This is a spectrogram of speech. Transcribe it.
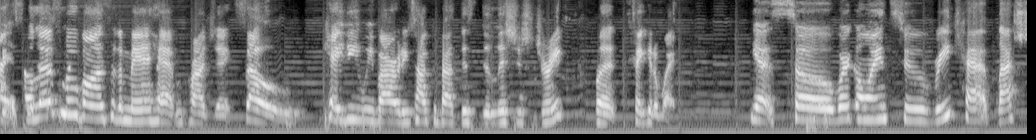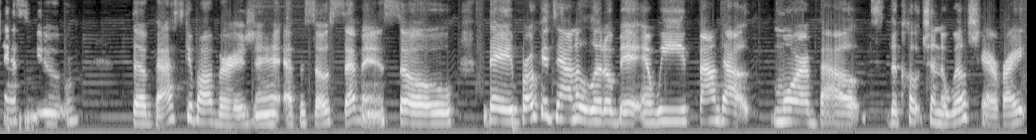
right, so let's move on to the Manhattan Project. So, KD, we've already talked about this delicious drink, but take it away. Yes, so we're going to recap Last Chance U, the basketball version, episode seven. So they broke it down a little bit and we found out more about the coach in the wheelchair, right?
